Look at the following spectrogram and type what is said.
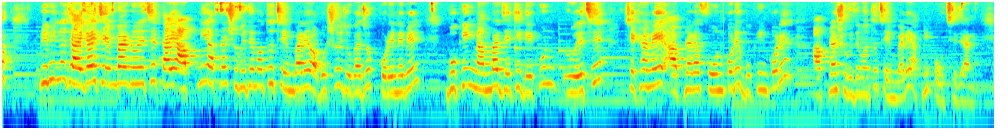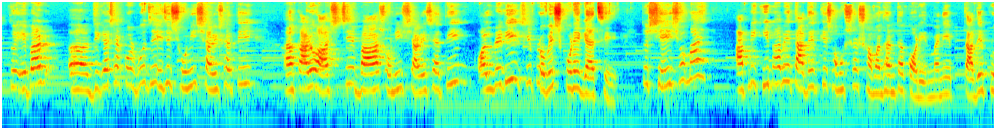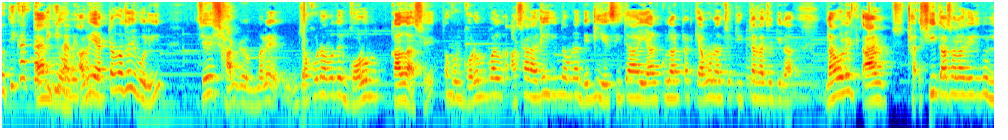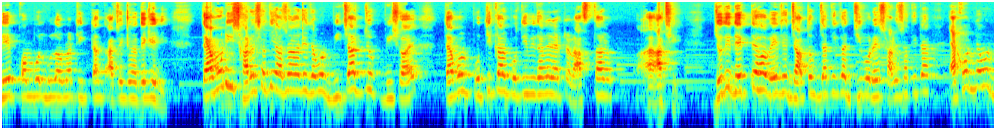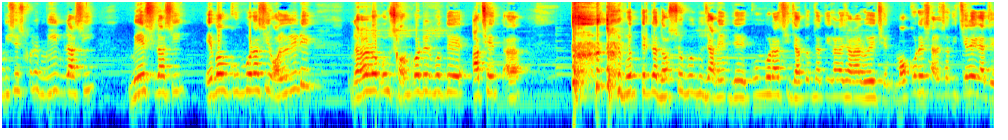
বিভিন্ন জায়গায় চেম্বার রয়েছে তাই আপনি আপনার সুবিধে মতো চেম্বারে অবশ্যই যোগাযোগ করে নেবেন। বুকিং নাম্বার যেটি দেখুন রয়েছে সেখানে আপনারা ফোন করে বুকিং করে আপনার সুবিধে মতো চেম্বারে আপনি পৌঁছে যান। তো এবার জিজ্ঞাসা করব যে এই যে শনির সাড়ে সাথী কারও আসছে বা শনির সাড়ে সাথী অলরেডি সে প্রবেশ করে গেছে তো সেই সময় আপনি কীভাবে তাদেরকে সমস্যার সমাধানটা করেন? মানে তাদের প্রতিকারটা আপনি কীভাবে আমি একটা কথাই বলি যে সার- মানে যখন আমাদের গরমকাল আসে তখন। গরমকাল আসার আগেই কিন্তু আমরা দেখি এসিটা এয়ার কুলারটা কেমন আছে ঠিকঠাক আছে কিনা। না হলে আর শীত আসার আগে কিন্তু লেপ কম্বলগুলো আমরা ঠিকঠাক আছে কিনা দেখে নিই। তেমনই সাড়ে সাথে আসার আগে যেমন বিচার্য বিষয় তেমন প্রতিকার প্রতিবিধানের একটা রাস্তার আছে। যদি দেখতে হবে যে জাতক জাতিকার জীবনে সাড়ে সাথীটা এখন যেমন বিশেষ করে মীন রাশি মেষ রাশি এবং কুম্ভ রাশি অলরেডি নানা রকম সংকটের মধ্যে আছে তারা। প্রত্যেকটা দর্শক বন্ধু জানেন যে কুম্ভ রাশি জাতক জাতিকারা যারা রয়েছেন মকরের সাড়ে সাথে ছেড়ে গেছে।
